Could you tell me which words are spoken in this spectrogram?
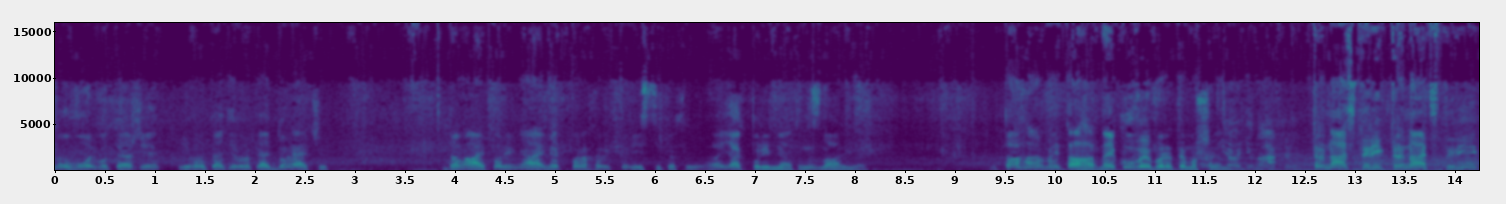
ну Вольво теж є. Євро 5, Євро 5. До речі, давай порівняємо, як по характеристиках. А як порівняти? Не знаю як. Та гарна і та гарна. Яку виберете машину? Роки одинакові. 13 рік, 13 рік.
